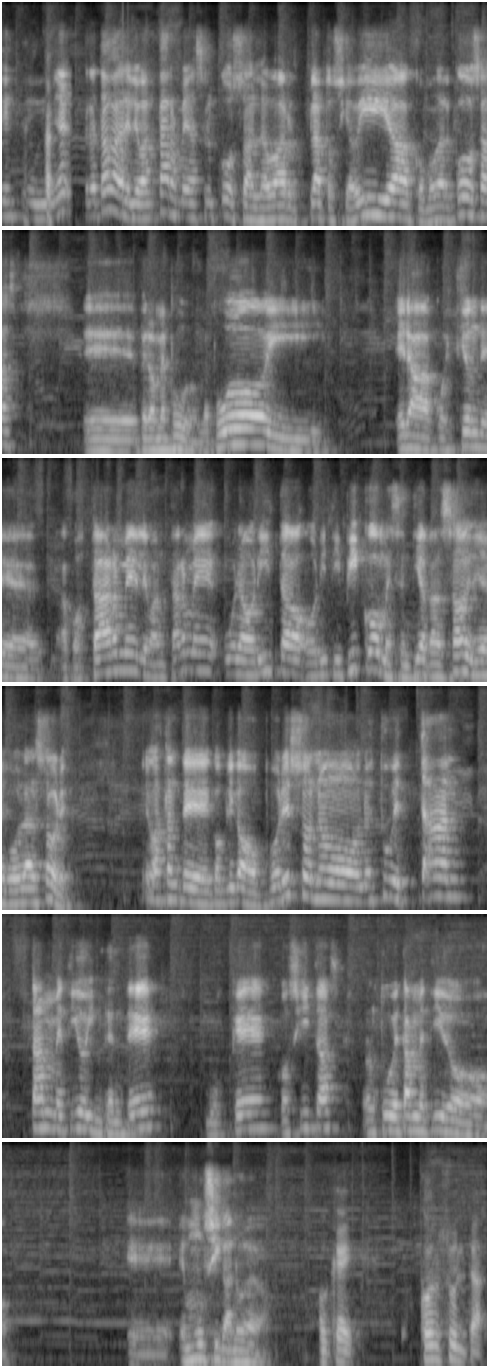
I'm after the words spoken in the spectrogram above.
este, me- trataba de levantarme, hacer cosas, lavar platos si había, acomodar cosas, eh, pero me pudo, me pudo y era cuestión de acostarme, levantarme una horita, horita y pico, me sentía cansado y tenía que volver al sobre. Es bastante complicado, por eso no, no estuve tan, tan metido, intenté, busqué cositas, pero no estuve tan metido eh, en música nueva. Ok, consulta.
